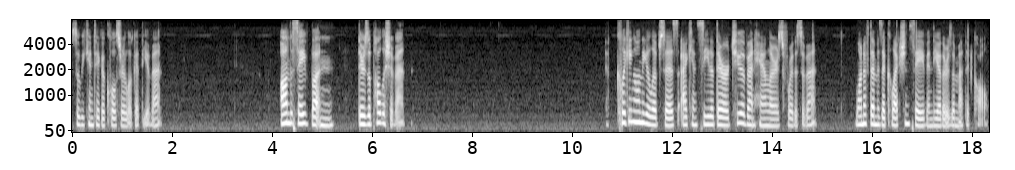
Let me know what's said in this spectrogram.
so we can take a closer look at the event. On the Save button, there's a Publish event. Clicking on the ellipsis, I can see that there are two event handlers for this event. One of them is a collection save and the other is a method call.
